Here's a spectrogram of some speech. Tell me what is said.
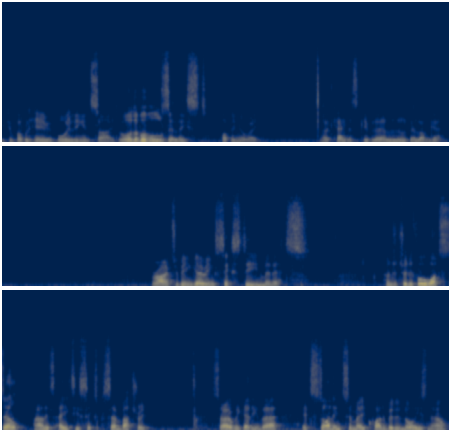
you can probably hear it boiling inside, or the bubbles at least, popping away. Okay, let's give it a little bit longer. Right, we've been going 16 minutes. 124 watts still and it's 86% battery. So we're getting there. It's starting to make quite a bit of noise now.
